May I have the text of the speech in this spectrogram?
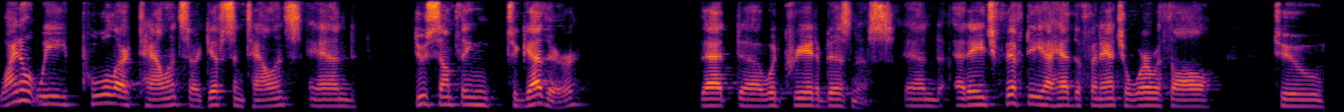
why don't we pool our talents, our gifts and talents, and do something together that uh, would create a business. And at age 50, I had the financial wherewithal to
